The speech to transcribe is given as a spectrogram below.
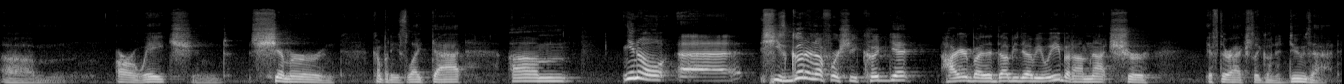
um, ROH and Shimmer and companies like that. Um, you know, uh, she's good enough where she could get hired by the WWE, but I'm not sure if they're actually going to do that.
